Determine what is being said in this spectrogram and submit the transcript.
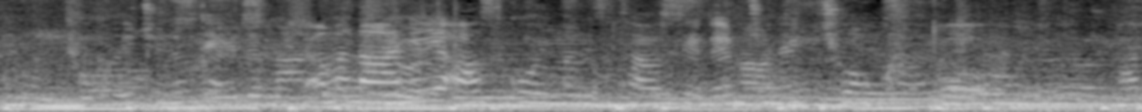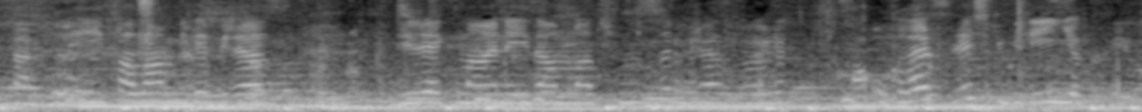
Tane. Aynen. Üçünü karıştırmış. Ama naneyi az koymanızı tavsiye ederim çünkü çok o. Hatta bileği falan bile biraz direkt naneyi damlattığınızda biraz böyle o kadar fresh ki bileği yakıyor.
